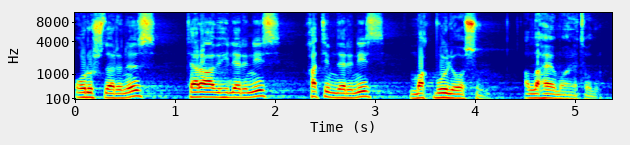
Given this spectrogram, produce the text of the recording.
oruçlarınız, teravihleriniz, hatimleriniz makbul olsun. Allah'a emanet olun.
